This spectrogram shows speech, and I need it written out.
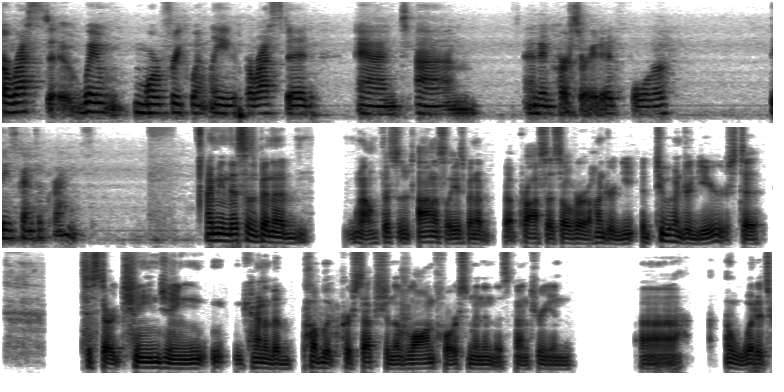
arrested, way more frequently arrested and um, and incarcerated for these kinds of crimes. I mean, this has been a well, this is honestly has been a, a process over 100, 200 years to to start changing kind of the public perception of law enforcement in this country and uh, what its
